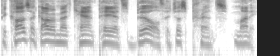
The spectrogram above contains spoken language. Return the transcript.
Because a government can't pay its bills, it just prints money.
